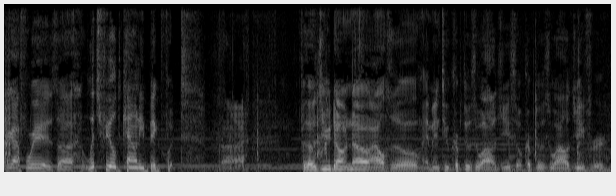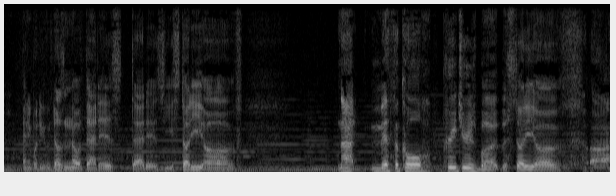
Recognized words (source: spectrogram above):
I got for you is uh, Litchfield County Bigfoot. Uh, for those of you who don't know, I also am into cryptozoology. So, cryptozoology, for anybody who doesn't know what that is, that is the study of not mythical creatures, but the study of uh,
